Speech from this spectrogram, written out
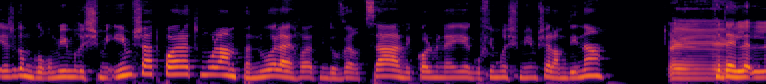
יש גם גורמים רשמיים שאת פועלת מולם? פנו אלייך, לא יודעת, מדובר צה"ל, מכל מיני גופים רשמיים של המדינה? אה, כדי ל-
